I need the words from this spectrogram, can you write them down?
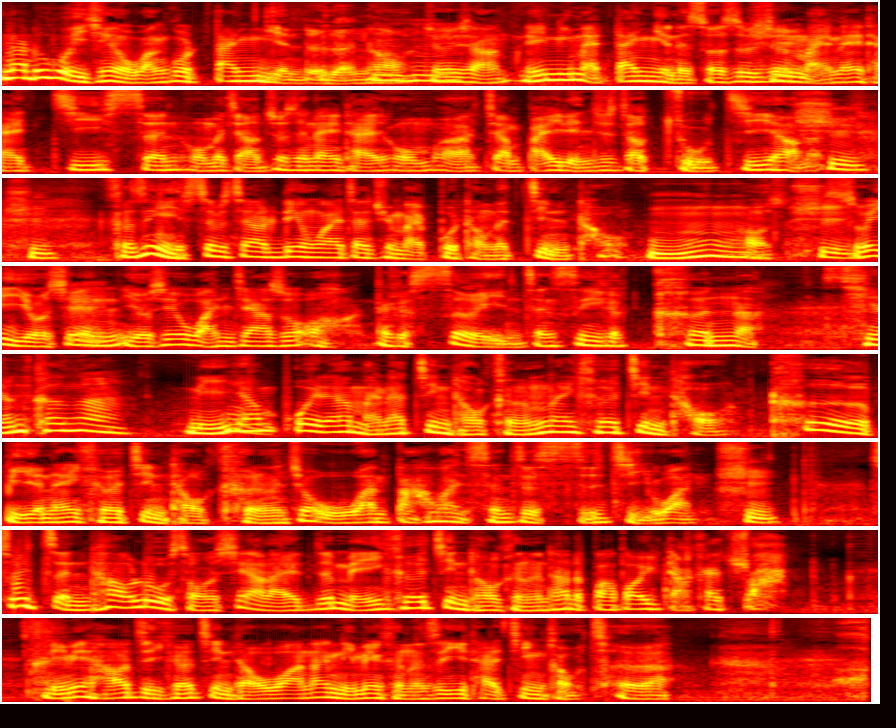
那如果以前有玩过单眼的人哦，就是想你你买单眼的时候，是不是就买那台机身？我们讲就是那一台，我们啊讲白一点就叫主机好了。是是。可是你是不是要另外再去买不同的镜头？嗯，哦，是。所以有些人有些玩家说，哦，那个摄影真是一个坑啊，钱坑啊。你要为了要买那镜头，可能那一颗镜头特别那一颗镜头，可能就五万八万甚至十几万。是，所以整套入手下来，这每一颗镜头，可能他的包包一打开，唰，里面好几颗镜头，哇，那里面可能是一台进口车啊。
